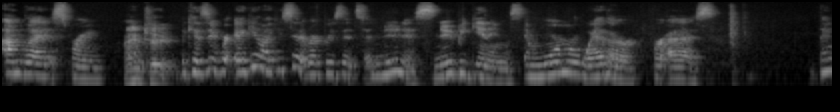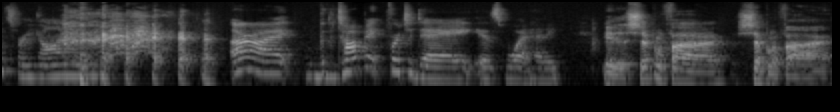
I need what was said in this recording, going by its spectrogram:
I'm glad it's spring I am too. because it again, like you said, it represents a newness, new beginnings, and warmer weather for us. Thanks for yawning. Right, but the topic for today is what, honey? it is simplify, simplify.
